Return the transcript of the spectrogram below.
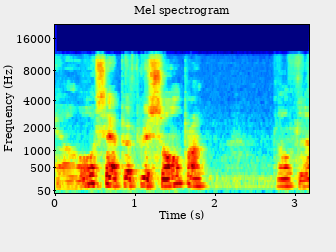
Et en haut, c'est un peu plus sombre. Donc là,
